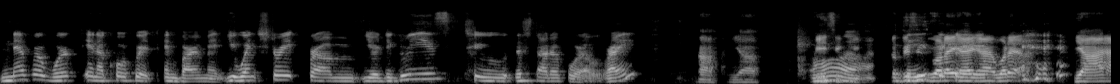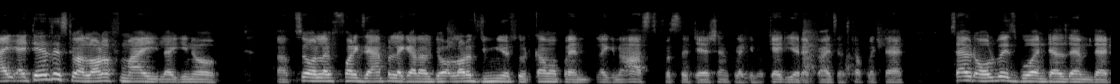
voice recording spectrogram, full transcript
never worked in a corporate environment. You went straight from your degrees to the startup world, right? Ah, yeah. Basically. Oh, so this is what I, I, I what I yeah I, I tell this to a lot of my like you know uh, so like for example like a lot of juniors would come up and like you know ask for suggestions like you know career advice and stuff like that. So i would always go and tell them that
